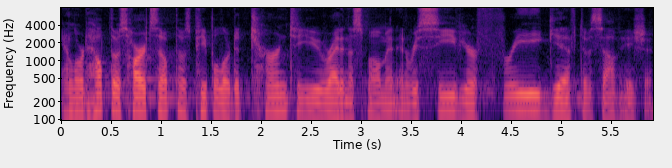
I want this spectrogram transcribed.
And Lord, help those hearts, help those people, Lord, to turn to you right in this moment and receive your free gift of salvation.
